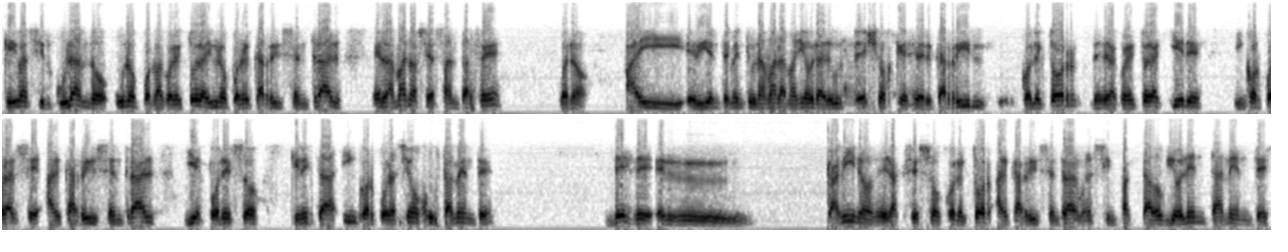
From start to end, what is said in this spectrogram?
que iban circulando, uno por la colectora y uno por el carril central, en la mano hacia Santa Fe, bueno, hay evidentemente una mala maniobra de uno de ellos que desde el carril colector, desde la colectora quiere incorporarse al carril central y es por eso que en esta incorporación justamente desde el camino del acceso colector al carril central, bueno, es impactado violentamente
